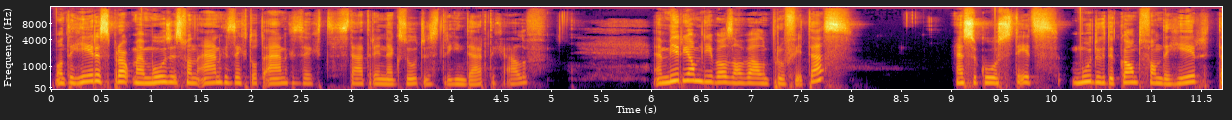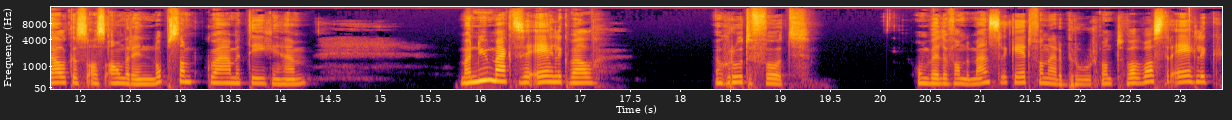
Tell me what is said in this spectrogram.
Want de Heere sprak met Mozes van aangezicht tot aangezicht, staat er in Exodus 33, 11. En Mirjam die was dan wel een profetes. En ze koos steeds moedig de kant van de Heer, telkens als anderen in opstand kwamen tegen hem. Maar nu maakte ze eigenlijk wel een grote fout. Omwille van de menselijkheid van haar broer. Want wat was er eigenlijk,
